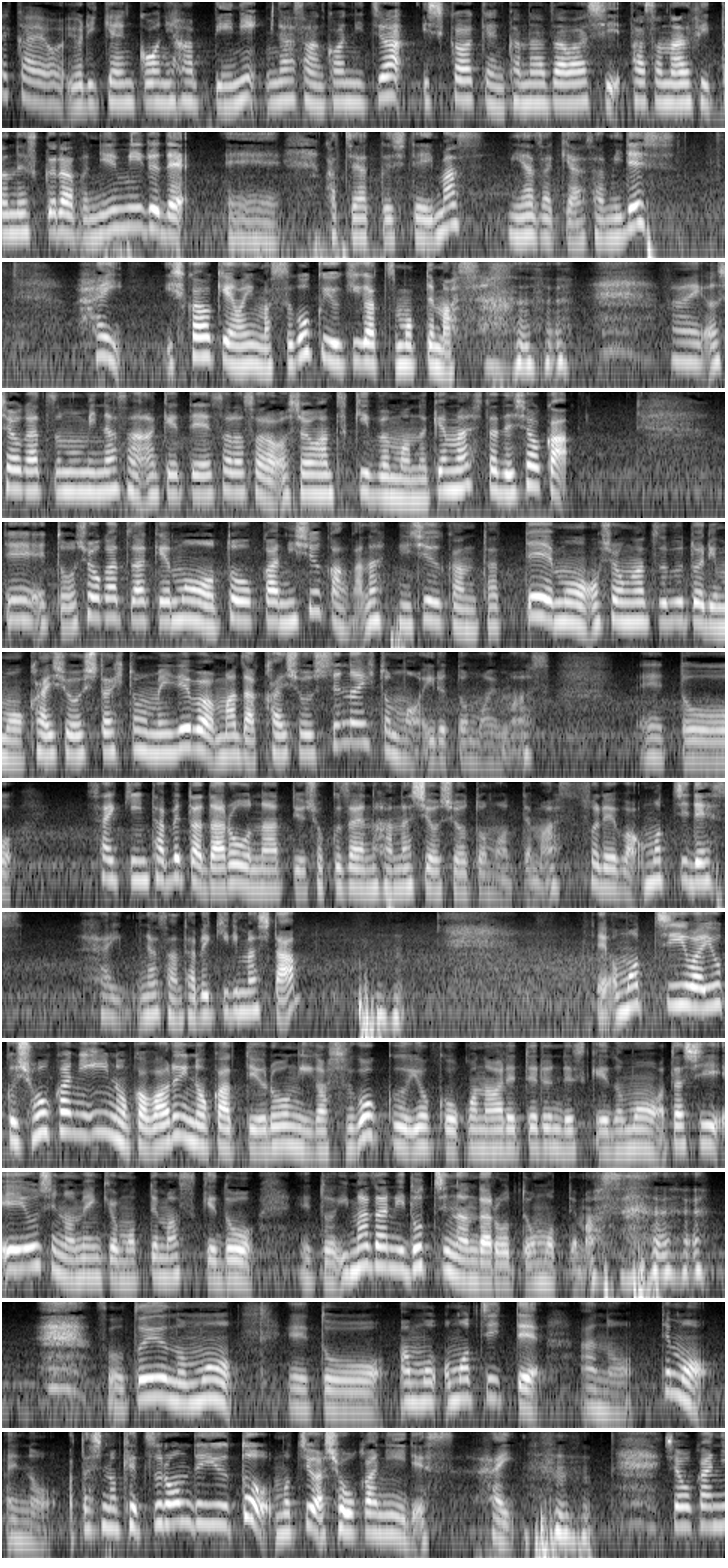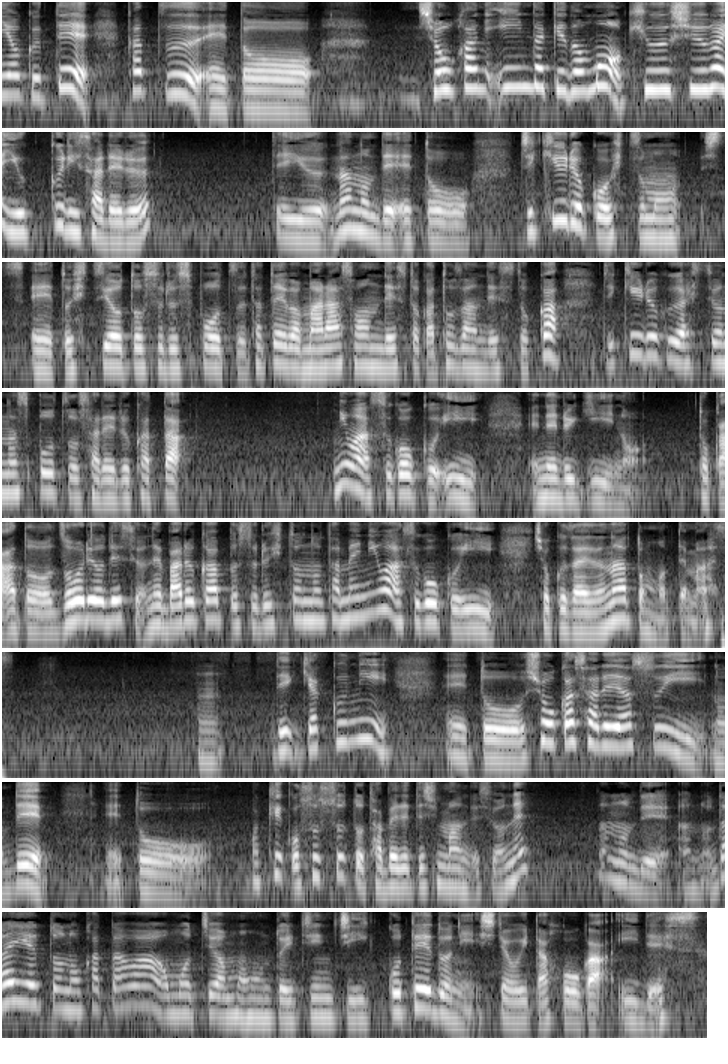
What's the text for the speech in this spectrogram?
世界をより健康にハッピーに。皆さんこんにちは。石川県金沢市パーソナルフィットネスクラブニューミールで、えー、活躍しています。宮崎あさみです。はい。石川県は今すごく雪が積もってます。はい。お正月も皆さん明けてそろそろお正月気分も抜けましたでしょうか？で、えっと、お正月明けもう10日、2週間かな ?2 週間経って、もうお正月太りも解消した人もいれば、まだ解消してない人もいると思います。えっと、最近食べただろうなっていう食材の話をしようと思ってます。それはお餅です。はい。皆さん食べきりました？でお餅はよく消化にいいのか悪いのかっていう論議がすごくよく行われてるんですけれども私栄養士の免許持ってますけど、えっと、未だにどっちなんだろうって思ってます そうというのも、えーとあ、もお餅ってあのでもあの私の結論で言うと餅は消化にいいです。はい。消化に良くてかつ、えーと、消化にいいんだけども吸収がゆっくりされる。っていうなので、えっと、持久力を質問、えっと、必要とするスポーツ。例えばマラソンですとか登山ですとか持久力が必要なスポーツをされる方にはすごくいいエネルギーのとかあと増量ですよねバルクアップする人のためにはすごくいい食材だなと思ってます。うん、で逆に、えーと、消化されやすいので、えーとまあ、結構スッスッと食べれてしまうんですよね。なのであのダイエットの方はお餅はもうほんと1日1個程度にしておいた方がいいです。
